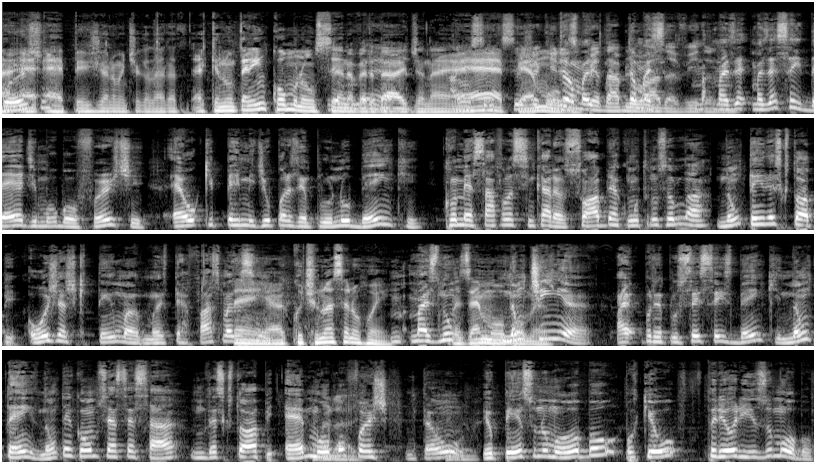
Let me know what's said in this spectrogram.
first. É, app, geralmente a galera. É que não tem nem como não ser, na É, verdade, né? a não ser que É, app, seja é aquele- música. Então, mas- PWA mas, da vida, mas, né? é- mas essa ideia de mobile first é o que permitiu, por exemplo, o Nubank começar a falar assim, cara, só abre a conta no celular. Não tem desktop. Hoje acho que tem uma, uma interface, mas assim. Tem, é, continua sendo ruim. Mas não, é mobile não mesmo. tinha. Aí, por exemplo, o C6 Bank não tem. Não tem como você acessar no desktop. É mobile verdade. first. Então, eu penso no mobile porque eu priorizo o mobile.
